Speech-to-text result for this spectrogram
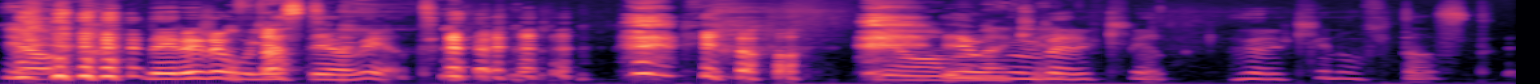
Ja, det är det roligaste jag vet. ja. ja men jo, verkligen. verkligen. Verkligen oftast. Vi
